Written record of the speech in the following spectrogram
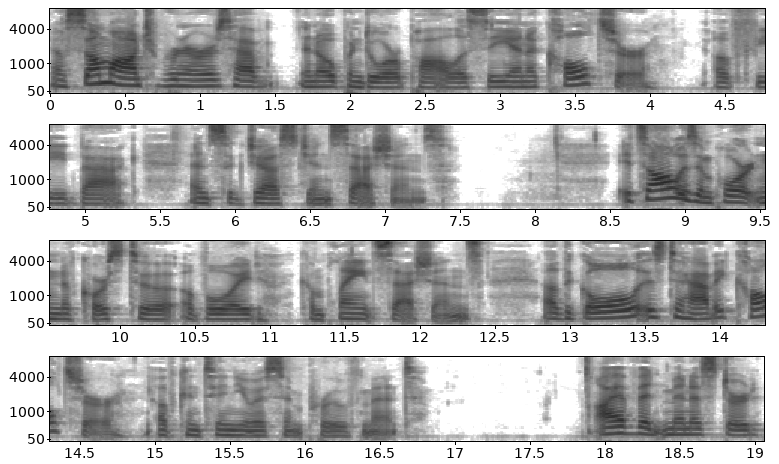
Now, some entrepreneurs have an open door policy and a culture of feedback and suggestion sessions. It's always important, of course, to avoid complaint sessions. Uh, the goal is to have a culture of continuous improvement. I have administered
